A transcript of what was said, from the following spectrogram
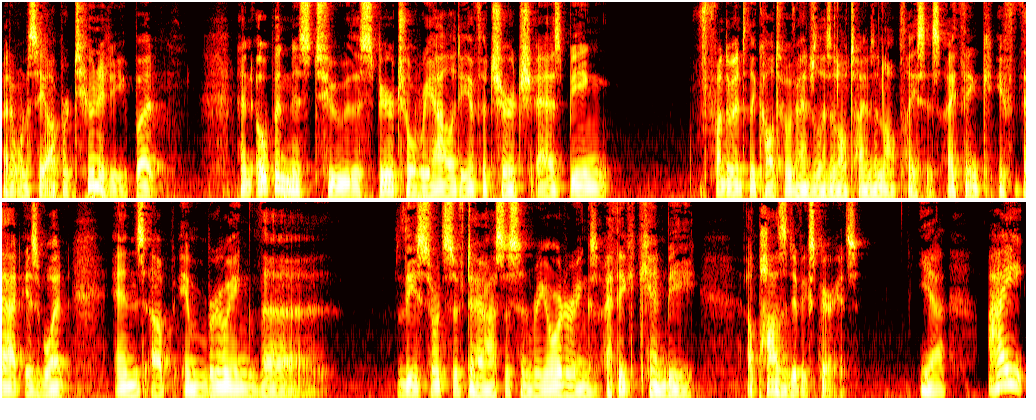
I don't want to say opportunity, but an openness to the spiritual reality of the church as being fundamentally called to evangelize at all times in all places. I think if that is what ends up imbuing the these sorts of diocesan reorderings, I think it can be a positive experience. Yeah. I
